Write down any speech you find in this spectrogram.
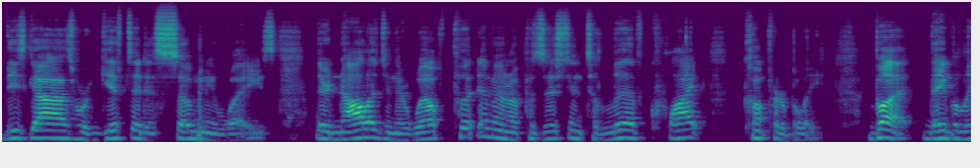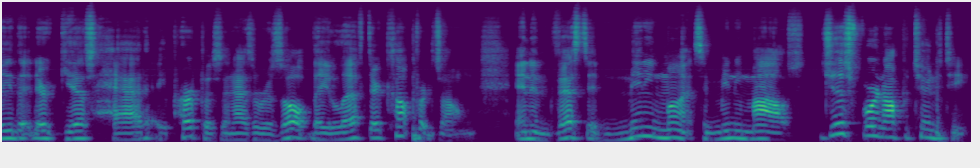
These guys were gifted in so many ways. Their knowledge and their wealth put them in a position to live quite comfortably. But they believed that their gifts had a purpose, and as a result, they left their comfort zone and invested many months and many miles just for an opportunity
